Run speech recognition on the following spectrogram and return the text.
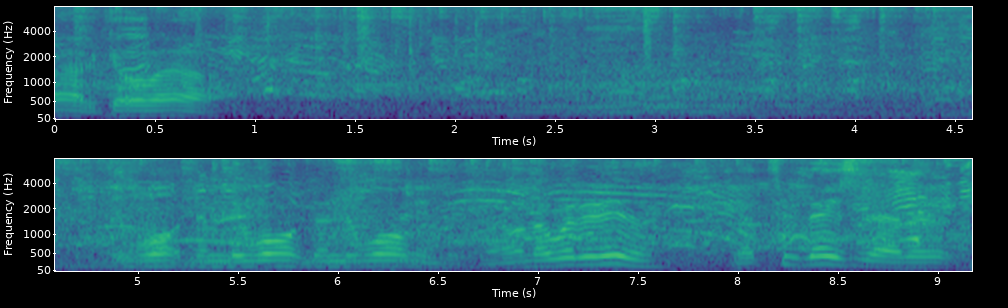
out, go out. They walk them, they walk them, they walk them. I don't know what it is. Got two days out of it.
